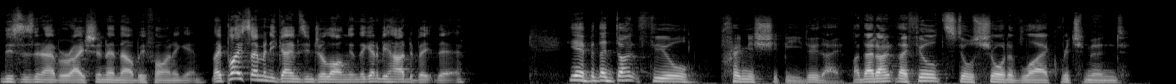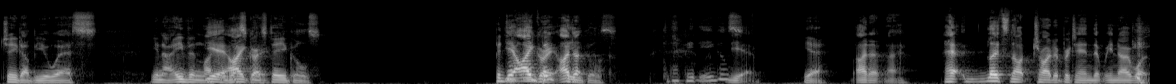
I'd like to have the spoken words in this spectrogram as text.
this is an aberration, and they'll be fine again. They play so many games in Geelong, and they're going to be hard to beat there. Yeah, but they don't feel premiershipy, do they? Like they don't. They feel still short of like Richmond, GWS. You know, even like Yeah, the West. Coast Eagles. But Yeah, I agree. beat I don't- Eagles? Did they beat the Eagles? Yeah. Yeah. I don't know. Ha- Let's not try to pretend that we know what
